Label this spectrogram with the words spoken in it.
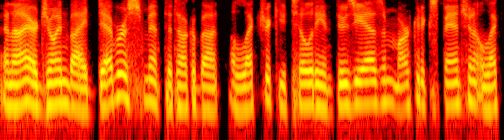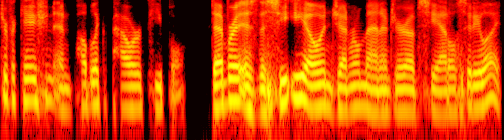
and I are joined by Deborah Smith to talk about electric utility enthusiasm, market expansion, electrification, and public power people. Deborah is the CEO and General Manager of Seattle City Light.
